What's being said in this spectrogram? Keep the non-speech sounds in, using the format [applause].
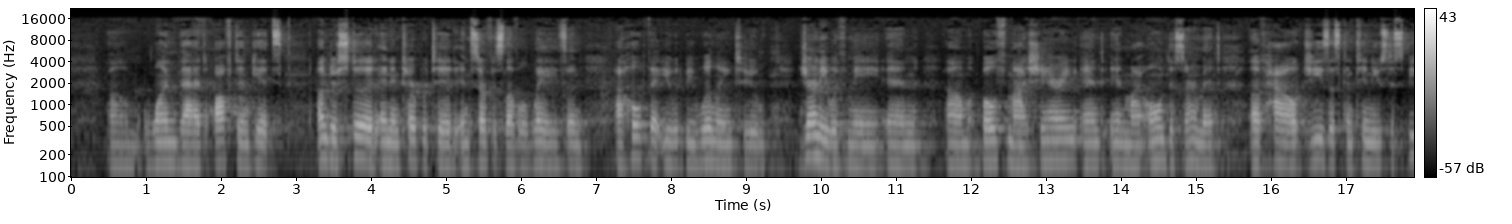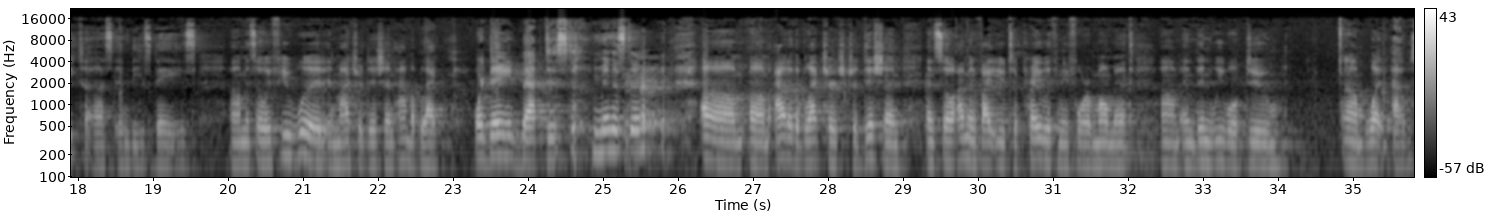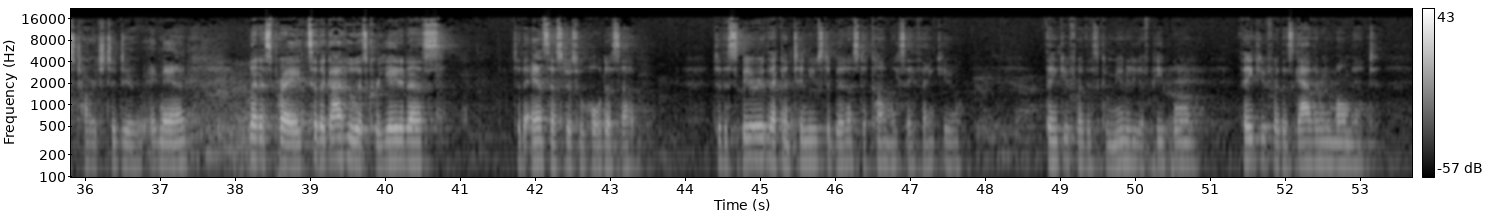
um, one that often gets understood and interpreted in surface level ways. And I hope that you would be willing to journey with me in um, both my sharing and in my own discernment of how Jesus continues to speak to us in these days. Um, and so, if you would, in my tradition, I'm a black ordained Baptist [laughs] minister um, um, out of the black church tradition. And so I'm invite you to pray with me for a moment, um, and then we will do um, what I was charged to do. Amen. Let us pray to the God who has created us, to the ancestors who hold us up, to the Spirit that continues to bid us to come. We say thank you. Thank you for this community of people. Thank you for this gathering moment.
